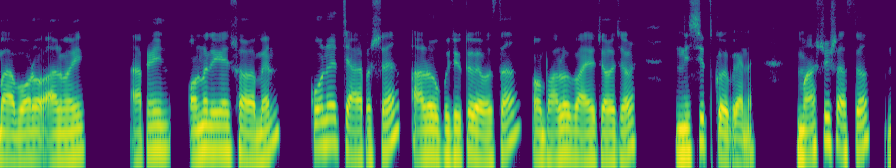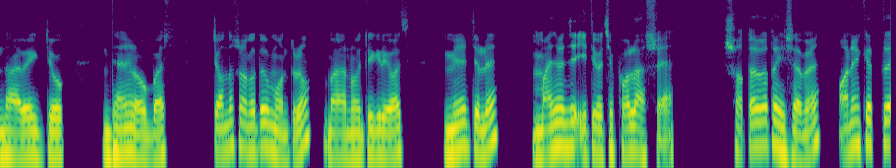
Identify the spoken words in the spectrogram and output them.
বা বড় আলমারি আপনি অন্যদিকে সরাবেন। কোণের চারপাশে আরও উপযুক্ত ব্যবস্থা ও ভালো বায়ু চলাচল নিশ্চিত করবেন। মানসিক স্বাস্থ্য, ধারাবাহিক যোগ, ধ্যানের অভ্যাস চন্দ্রসঙ্গত মন্ত্র বা নৈতিক রেওয়াজ মেনে চলে মাঝে মাঝে ইতিবাচক ফল আসে। সতর্কতা হিসাবে অনেক ক্ষেত্রে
